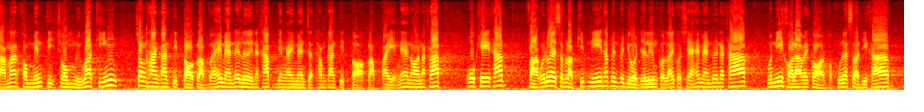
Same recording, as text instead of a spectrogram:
สามารถคอมเมนต์ติชม หรือว่าทิ้งช่องทางการติดต่อกลับไว้ให้แมนได้เลยนะครับ ยังไงแมนจะทำการติดต่อกลับไปอย่างแน่นอนนะครับ โอเคครับ ฝากไว้ด้วยสำหรับคลิปนี้ถ้าเป็นประโยชน์อย่าลืมกดไลค์กดแชร์ให้แมนด้วยนะครับ วันนี้ขอลาไปก่อนขอบคุณและสวัสดีครับ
